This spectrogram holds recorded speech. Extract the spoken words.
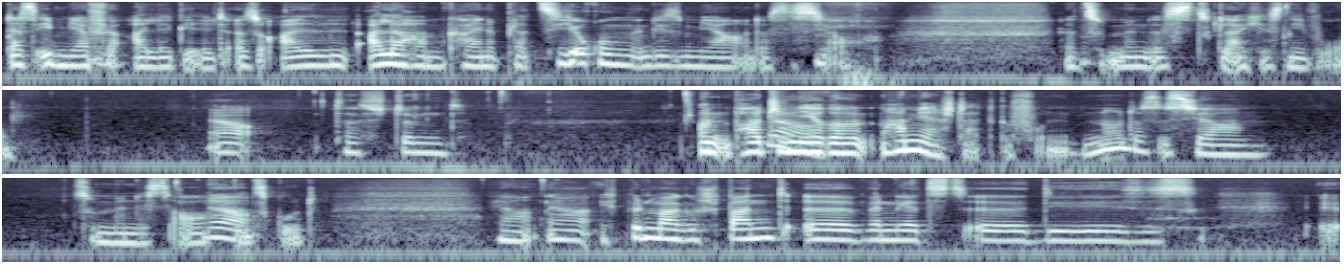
das eben ja für alle gilt. Also all, alle haben keine Platzierungen in diesem Jahr und das ist ja auch dann zumindest gleiches Niveau. Ja, das stimmt. Und ein paar Turniere ja. haben ja stattgefunden. Ne? Das ist ja zumindest auch ja. ganz gut. Ja. Ja, ich bin mal gespannt, äh, wenn jetzt äh, dieses. Äh,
